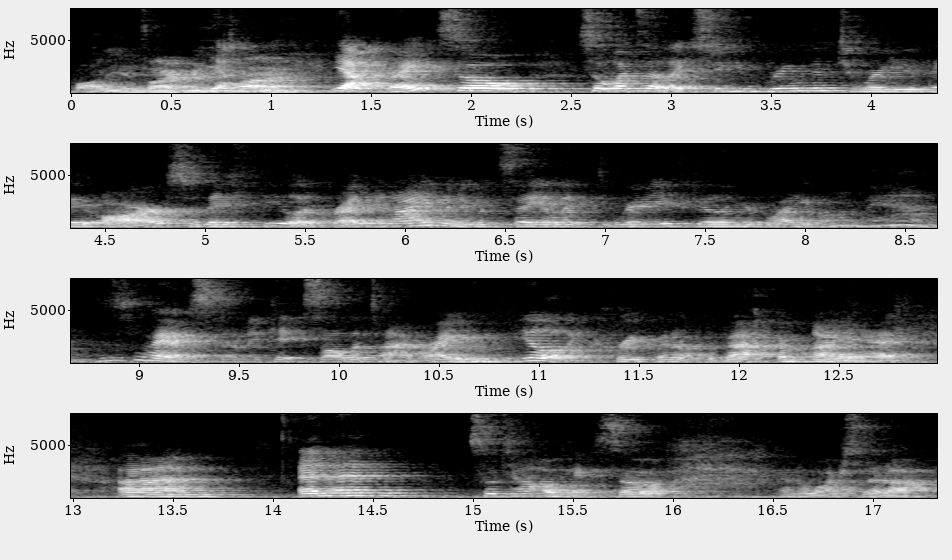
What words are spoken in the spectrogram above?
Body environment Yeah. time. yeah, right. So, so what's that like? So you bring them to where you, they are, so they feel it, right? And I even would say, like, where do you feel in your body? Oh man, this is why I aches all the time, right? You feel it like creeping up the back of my head. Um, and then, so tell, okay, so kind of wash that off.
